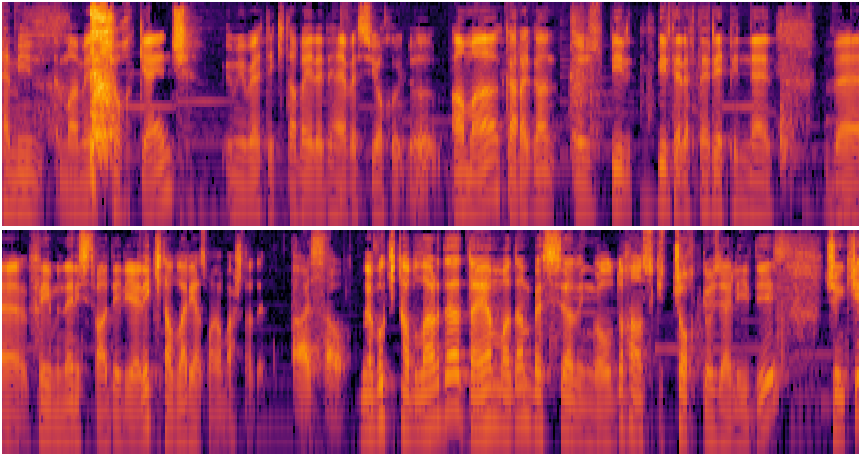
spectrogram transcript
həmin moment çox gənc, ümumiyyətlə kitaba elə də həvəsi yox idi. Amma Qaraqan öz bir bir tərəfdən repindən və filmindən istifadə edərək kitablar yazmağa başladı. Ay sağ ol. Və bu kitablar da dayanmadan best-selling oldu, hansı ki çox gözəl idi. Çünki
